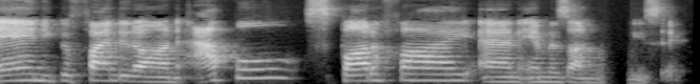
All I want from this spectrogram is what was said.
and you can find it on Apple, Spotify, and Amazon Music.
